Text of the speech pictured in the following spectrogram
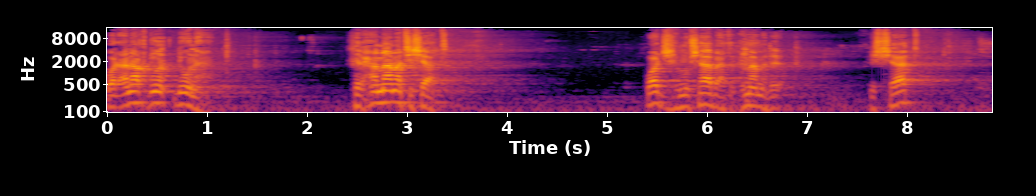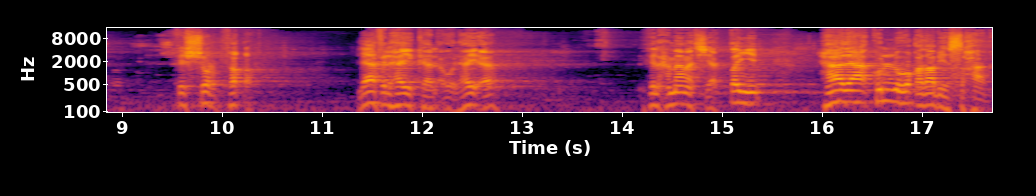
والعناق دون دونها. في الحمامة شاة. وجه مشابهة الحمامة في الشاة في الشرب فقط. لا في الهيكل أو الهيئة في الحمامة شاة. طيب هذا كله قضى به الصحابة.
